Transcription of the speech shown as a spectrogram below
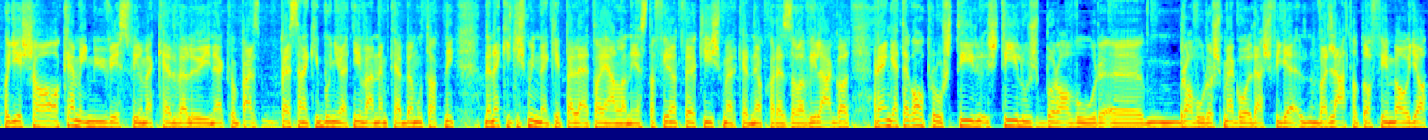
hogy és a, a kemény művészfilmek kedvelőinek, pár, persze neki Bunyuelt nyilván nem kell bemutatni, de nekik is mindenképpen lehet ajánlani ezt a filmet, vagy aki ismerkedni akar ezzel a világgal. Rengeteg apró stíl, stílus, bravúr, ö, bravúros megoldás figyel, vagy látható a filmben, hogy, a,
